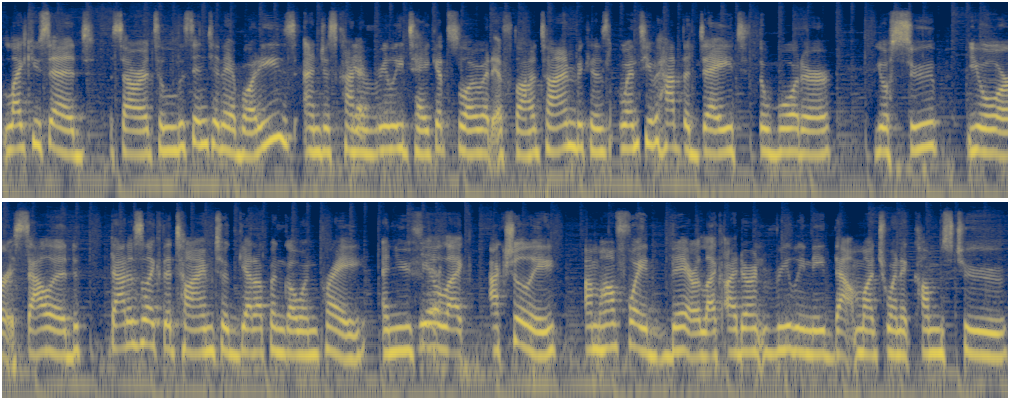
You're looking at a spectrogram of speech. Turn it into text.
like you said, Sara, to listen to their bodies and just kind yeah. of really take it slow at iftar time because once you've had the date, the water, your soup, your salad, that is like the time to get up and go and pray. And you feel yeah. like, actually, I'm halfway there. Like, I don't really need that much when it comes to,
